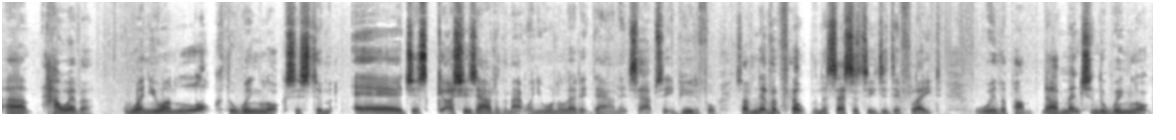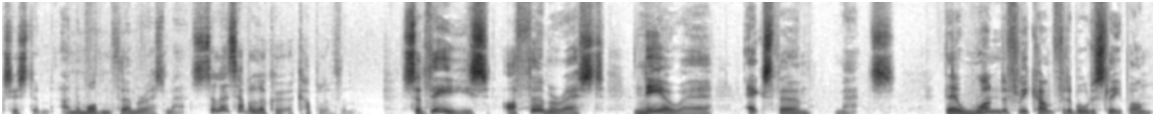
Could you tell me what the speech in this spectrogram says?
Uh, however, when you unlock the wing lock system, air just gushes out of the mat when you want to let it down. It's absolutely beautiful. So I've never felt the necessity to deflate with a pump. Now I've mentioned the wing lock system and the modern Thermarest mats. So let's have a look at a couple of them. So these are Thermarest NeoAir Xtherm mats. They're wonderfully comfortable to sleep on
